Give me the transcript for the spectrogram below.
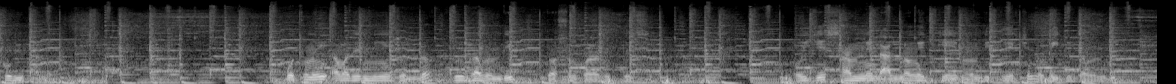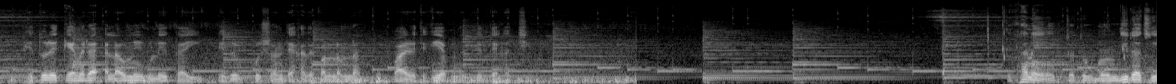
খুবই ভালো। প্রথমেই আমাদের নিয়ে চলল দুর্গা মন্দির দর্শন করার উদ্দেশ্যে। ওই যে সামনে লাল রঙের যে মন্দিরটি দেখছেন, ওটাই দুর্গা মন্দির। ভেতরে ক্যামেরা অ্যালাউ নেই বলে তাই ভেতর পোষণ দেখাতে পারলাম না। বাইরে থেকেই আপনাদেরকে দেখাচ্ছি। এখানে যত মন্দির আছে,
